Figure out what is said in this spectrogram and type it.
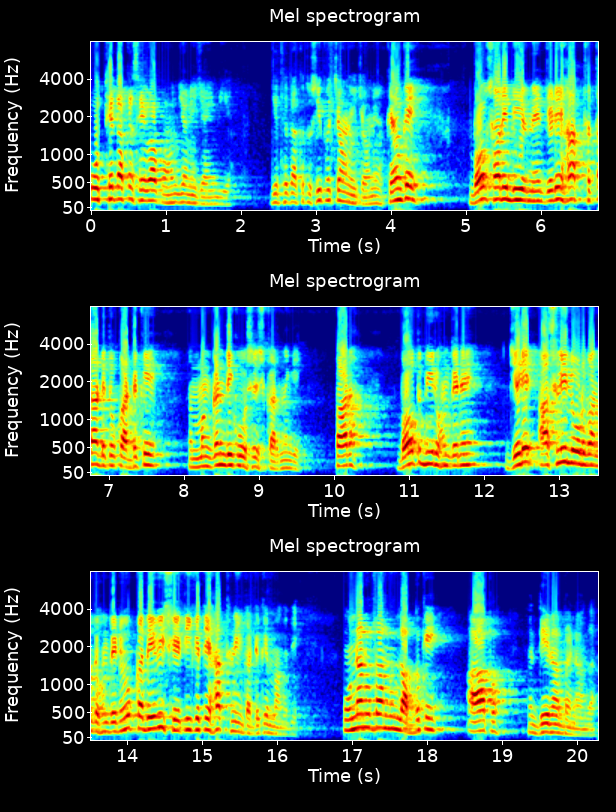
ਉੱਥੇ ਤੱਕ ਸੇਵਾ ਪਹੁੰਚ ਜਾਣੀ ਚਾਹੀਦੀ ਆ, ਜਿੱਥੇ ਤੱਕ ਤੁਸੀਂ ਪਹੁੰਚਾਉਣੀ ਚਾਹੁੰਦੇ ਹੋ। ਕਿਉਂਕਿ ਬਹੁਤ ਸਾਰੇ ਵੀਰ ਨੇ ਜਿਹੜੇ ਹੱਥ ਤੁਹਾਡੇ ਤੋਂ ਕੱਢ ਕੇ ਮੰਗਣ ਦੀ ਕੋਸ਼ਿਸ਼ ਕਰਨਗੇ, ਪਰ ਬਹੁਤ ਵੀਰ ਹੁੰਦੇ ਨੇ ਜਿਹੜੇ ਅਸਲੀ ਲੋੜਵੰਦ ਹੁੰਦੇ ਨੇ, ਉਹ ਕਦੇ ਵੀ ਛੇਤੀ ਕਿਤੇ ਹੱਥ ਨਹੀਂ ਕੱਢ ਕੇ ਮੰਗਦੇ। ਉਹਨਾਂ ਨੂੰ ਤੁਹਾਨੂੰ ਲੱਭ ਕੇ ਆਪ ਦੇਣਾ ਪੈਣਾਗਾ।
